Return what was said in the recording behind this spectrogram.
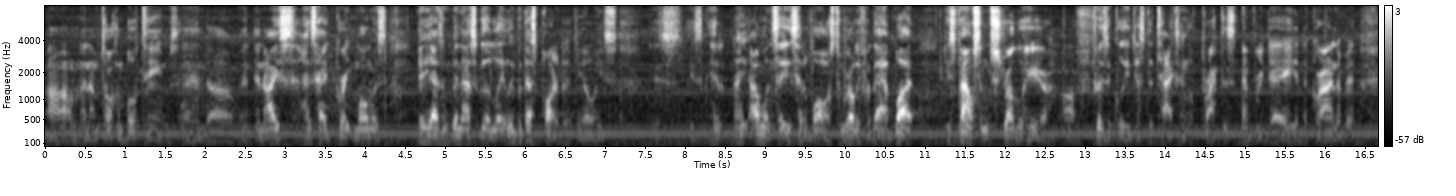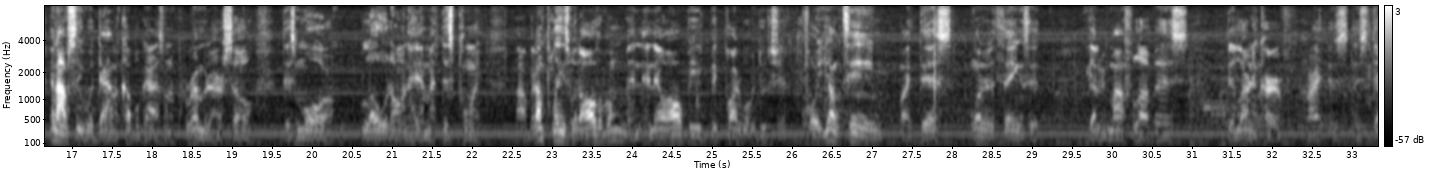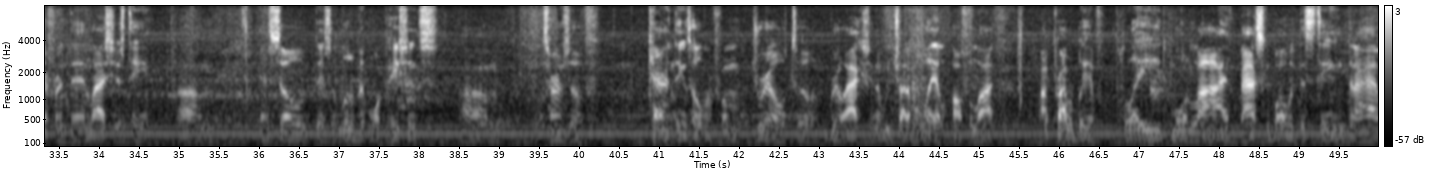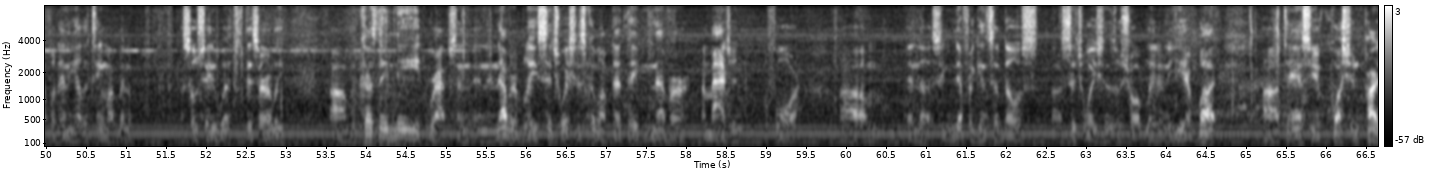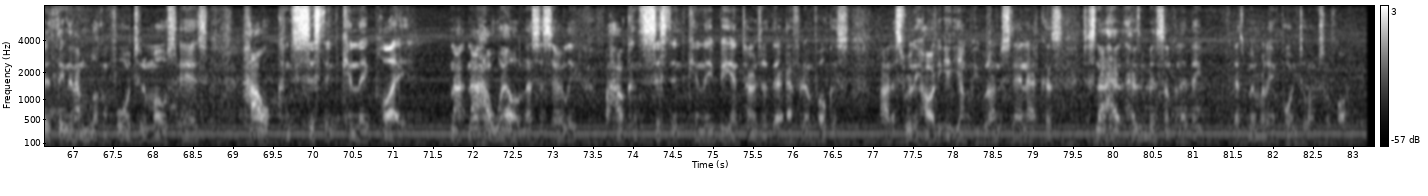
Um, and I'm talking both teams. And, uh, and, and Ice has had great moments. Yeah, he hasn't been as good lately, but that's part of it. You know, he's he's he's hit. I wouldn't say he's hit a wall. It's too early for that, but he's found some struggle here uh, physically, just the taxing of practice every day and the grind of it. And obviously, we're down a couple guys on the perimeter, so there's more load on him at this point. Uh, but I'm pleased with all of them, and, and they'll all be a big part of what we do this year. For a young team like this, one of the things that you got to be mindful of is the learning curve, right? Is is different than last year's team, um, and so there's a little bit more patience um, in terms of carrying things over from drill to real action, and we try to play an awful lot. I probably have played more live basketball with this team than I have with any other team I've been associated with this early. Uh, because they need reps and, and, inevitably situations come up that they've never imagined before um, and the significance of those uh, situations will show up later in the year. But uh, to answer your question, probably the thing that I'm looking forward to the most is how consistent can they play? Not not how well necessarily, but how consistent can they be in terms of their effort and focus? Uh, it's really hard to get young people to understand that because just not ha hasn't been something that they that's been really important to him so far.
